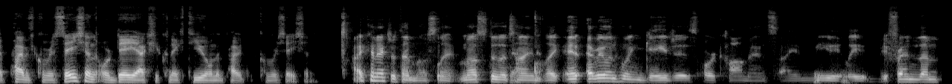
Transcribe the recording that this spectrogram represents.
a, private conversation, or they actually connect to you on the private conversation. I connect with them mostly. Most of the time, yeah. like everyone who engages or comments, I immediately befriend them,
